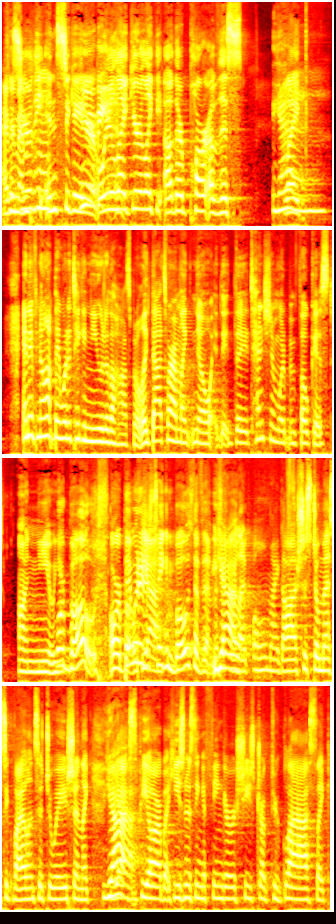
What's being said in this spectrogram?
I Because remember you're the instigator, You're the- or you're like you're like the other part of this. yeah. like- and if not, they would have taken you to the hospital. Like that's where I'm like, no, the, the attention would have been focused on you, Or both. Or both. They would have yeah. just taken both of them. If Yeah. They were like, oh my gosh, this domestic violence situation. Like, Yeah. yes, PR, but he's missing a finger. She's drugged through glass. Like,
